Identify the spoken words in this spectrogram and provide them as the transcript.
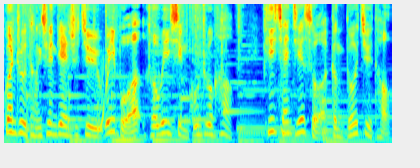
关注腾讯电视剧微博和微信公众号提前解锁更多剧透。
